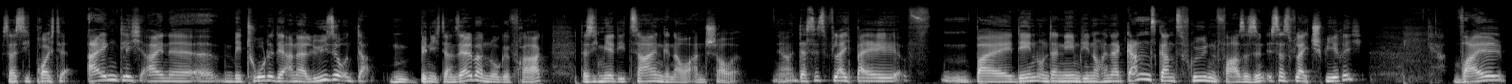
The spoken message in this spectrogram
Das heißt, ich bräuchte eigentlich eine äh, Methode der Analyse und da bin ich dann selber nur gefragt, dass ich mir die Zahlen genau anschaue. Ja, das ist vielleicht bei, bei den Unternehmen, die noch in einer ganz, ganz frühen Phase sind, ist das vielleicht schwierig, weil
